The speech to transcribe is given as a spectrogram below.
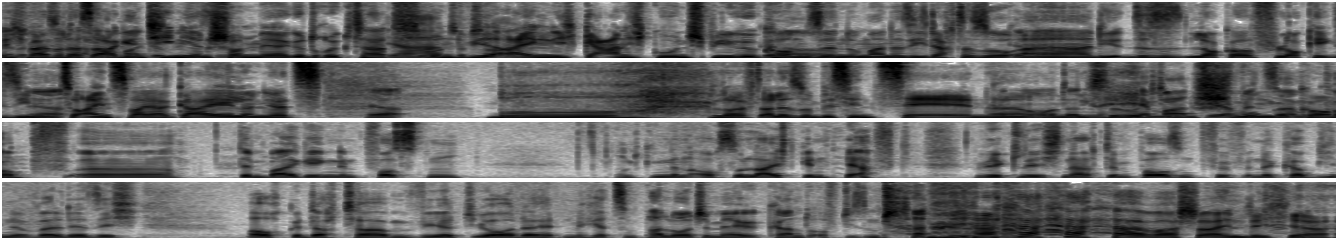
ja. Ich weiß nur, dass Argentinien schon mehr gedrückt hat ja, und total. wir eigentlich gar nicht gut ins Spiel gekommen Genau. sind und man sich dachte so, Genau. ah, die, das ist locker flockig, 7 Ja. zu 1 war ja geil und jetzt buh, läuft alles so ein bisschen zäh ne? genau. und dann nicht so hämmert er Schwung mit seinem gekommen. Kopf äh, den Ball gegen den Pfosten und ging dann auch so leicht genervt wirklich nach dem Pausenpfiff in der Kabine, weil der sich auch gedacht haben wird, ja, da hätten mich jetzt ein paar Leute mehr gekannt auf diesem Planeten. Wahrscheinlich, ja.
